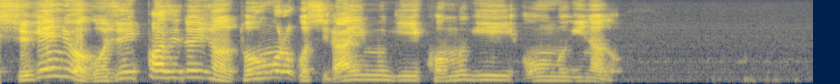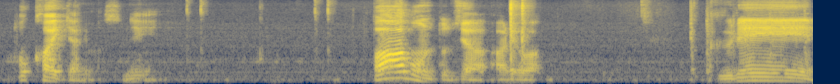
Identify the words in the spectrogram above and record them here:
主原料は51%以上のトウモロコシ、ライ麦、小麦、大麦など。と書いてありますね。バーボンとじゃあ、あれは、グレーン。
